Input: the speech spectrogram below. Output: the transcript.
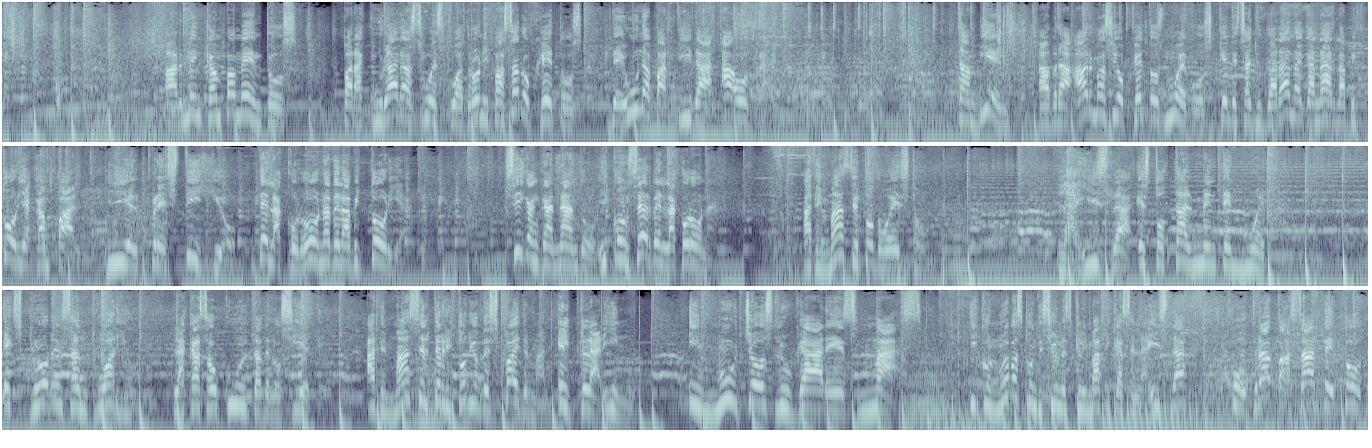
Armen campamentos para curar a su escuadrón y pasar objetos de una partida a otra. También habrá armas y objetos nuevos que les ayudarán a ganar la victoria campal y el prestigio de la corona de la victoria. Sigan ganando y conserven la corona. Además de todo esto, la isla es totalmente nueva. Exploren Santuario, la casa oculta de los siete. Además, el territorio de Spider-Man, el Clarín. Y muchos lugares más. Y con nuevas condiciones climáticas en la isla, podrá pasar de todo.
